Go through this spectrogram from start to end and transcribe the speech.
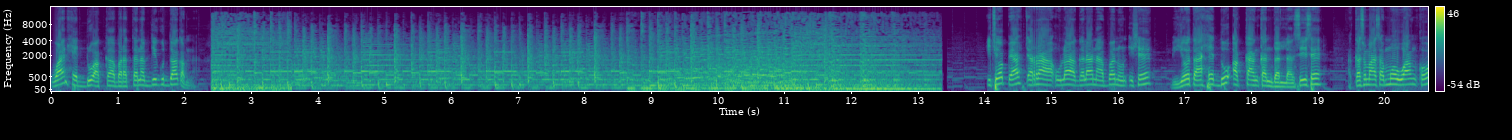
waan hedduu akka barattan abdii guddaa qabna. Itoophiyaaf carraa ulaa galaanaa banuun ishee biyyoota hedduu akkaan kan dallansiise akkasumas ammoo waan koo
